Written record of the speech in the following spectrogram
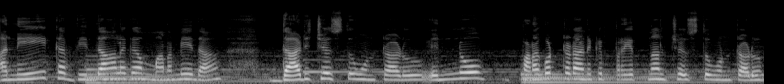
అనేక విధాలుగా మన మీద దాడి చేస్తూ ఉంటాడు ఎన్నో పడగొట్టడానికి ప్రయత్నాలు చేస్తూ ఉంటాడు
